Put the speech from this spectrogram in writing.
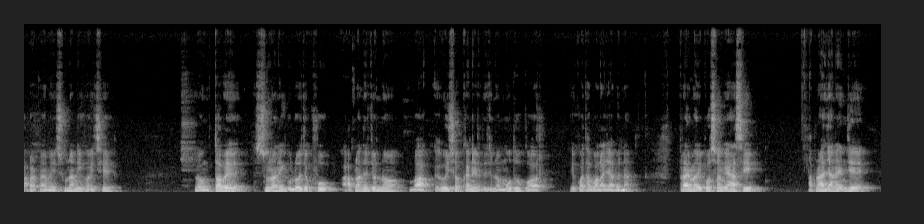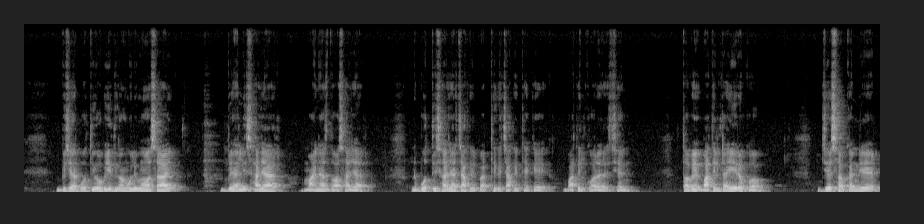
আপার প্রাইমারি শুনানি হয়েছে। এবং তবে শুনানিগুলো যে খুব আপনাদের জন্য বা ওই সব ক্যান্ডিডেটদের জন্য মধুকর, এ কথা বলা যাবে না। প্রাইমারি প্রসঙ্গে আসি। আপনারা জানেন যে বিচারপতি অভিজিৎ গাঙ্গুলি মহাশয় বিয়াল্লিশ হাজার মাইনাস দশ হাজার মানে বত্রিশ হাজার চাকরি প্রার্থীকে চাকরি থেকে বাতিল করেছেন। তবে বাতিলটা এরকম যেসব ক্যান্ডিডেট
